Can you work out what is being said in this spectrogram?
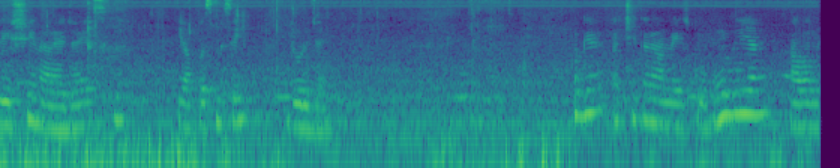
रेशे ना रह जाए इसकी ये आपस में से जुड़ जाए। हो गया अच्छी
